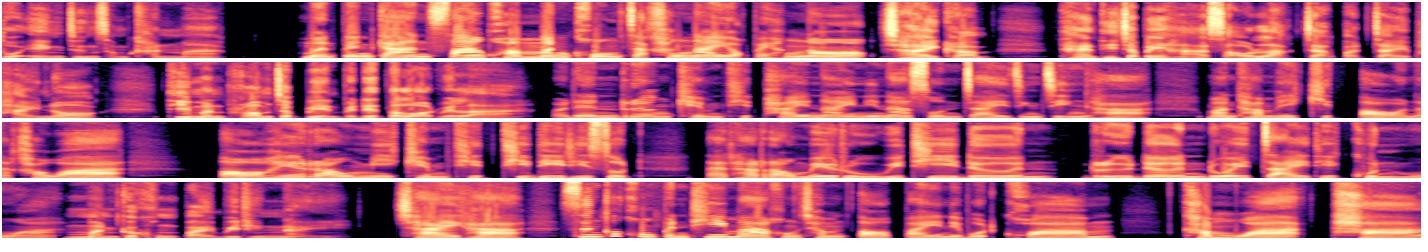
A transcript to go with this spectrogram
ตัวเองจึงสำคัญมาก เหมือนเป็นการสร้างความมั่นคงจากข้างในออกไปข้างนอก ใช่ครับ แทนที่จะไปหาเสาหลักจากปัจจัยภายนอก ที่มันพร้อมจะเปลี่ยนไปได้ตลอดเวลา ประเด็นเรื่องเข็มทิศภายในนี่น่าสนใจจริง ๆ ค่ะ มันทำให้คิดต่อนะคะว่า ต่อให้เรามีเข็มทิศที่ดีที่สุด แต่ถ้าเราไม่รู้วิธีเดิน หรือเดินด้วยใจที่ขุ่นมัว มันก็คงไปไม่ถึงไหน ใช่ค่ะ ซึ่งก็คงเป็นที่มาของคำต่อไปในบทความคำว่า ทาง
